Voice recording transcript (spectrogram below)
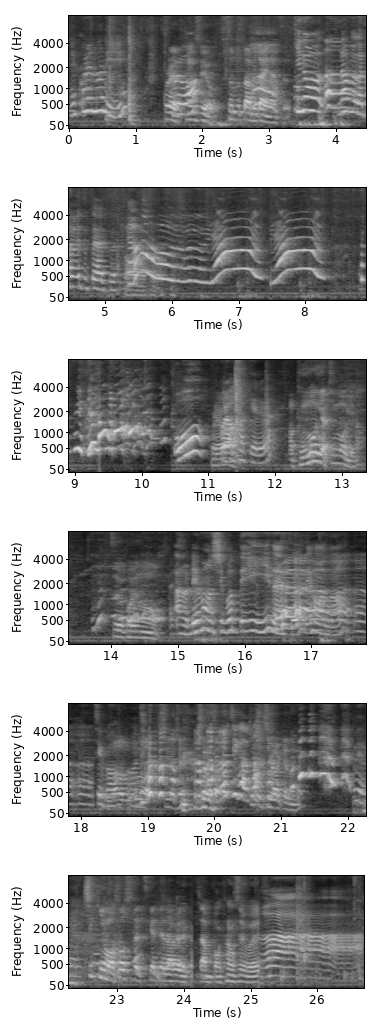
えこれ何？これあれすよ。酢豚みたいなやつ。昨日ラムが食べてたやつ。おこれはかける？あプンモギやチンモギや。通こういうの。あのレモン絞っていい？いいのやつ？日本の？違う。違う違う。違うちょっと違うけどね。チキンをソースでつけて食べる。ちゃんぽん炭水分うわ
